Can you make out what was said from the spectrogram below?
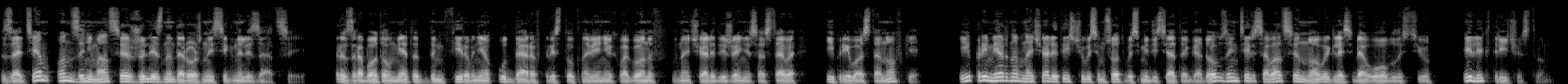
Затем он занимался железнодорожной сигнализацией, разработал метод демпфирования ударов при столкновениях вагонов в начале движения состава и при его остановке и примерно в начале 1880-х годов заинтересовался новой для себя областью — электричеством.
